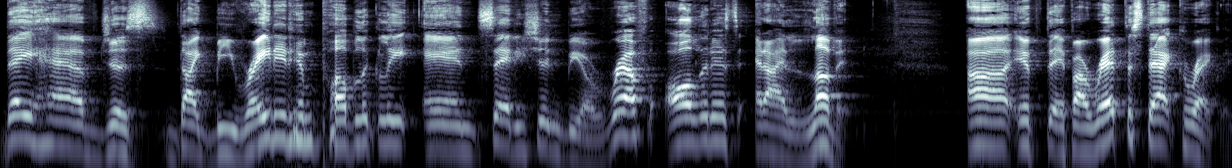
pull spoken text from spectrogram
They have just like berated him publicly and said he shouldn't be a ref, all of this, and I love it. Uh, if the, if I read the stat correctly,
